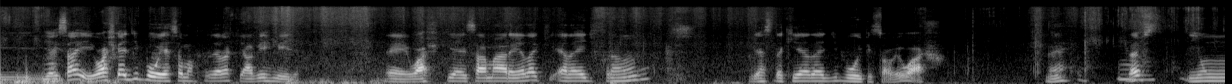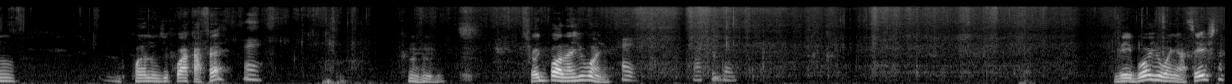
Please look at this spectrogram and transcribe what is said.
E, e é isso aí. Eu acho que é de boi essa mortadela aqui, a vermelha. É, eu acho que essa amarela ela é de frango e essa daqui ela é de boi, pessoal, eu acho. Né? Deve, e um, um pano de coar café? É. Show de bola, né, Giovanni? É. Tá aqui dentro. Veio boa, Giovanni, a sexta?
